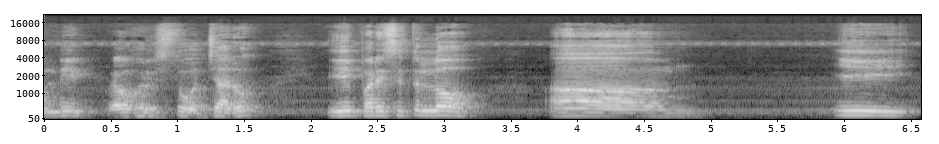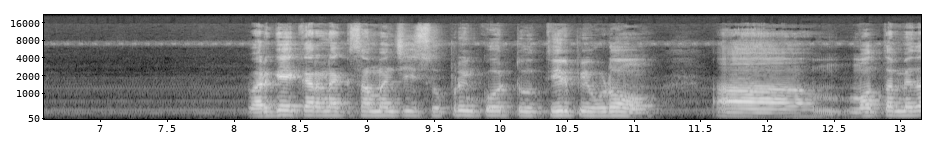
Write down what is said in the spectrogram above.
ఉండి వ్యవహరిస్తూ వచ్చారు. ఈ పరిస్థితుల్లో ఈ వర్గీకరణకు సంబంధించి సుప్రీంకోర్టు తీర్పు ఇవ్వడం మొత్తం మీద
